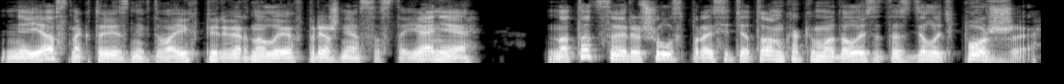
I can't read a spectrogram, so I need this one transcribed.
неясно, кто из них двоих перевернул её в прежнее состояние, но Тацию решил спросить о том, как ему удалось это сделать позже,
